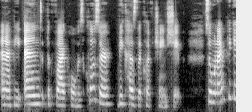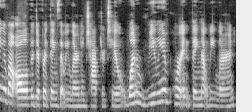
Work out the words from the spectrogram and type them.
and at the end, the flagpole was closer because the cliff changed shape. So when I'm thinking about all of the different things that we learned in chapter two, one really important thing that we learned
